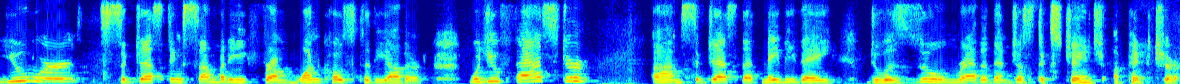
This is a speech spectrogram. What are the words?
you were suggesting somebody from one coast to the other, would you faster um, suggest that maybe they do a Zoom rather than just exchange a picture?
